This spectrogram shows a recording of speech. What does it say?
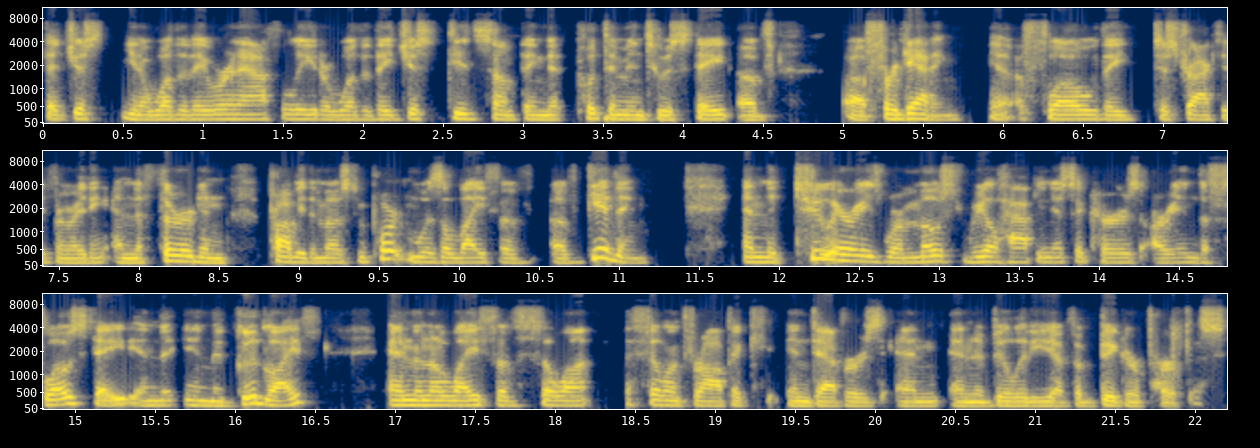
that just you know whether they were an athlete or whether they just did something that put them into a state of uh, forgetting you know, a flow they distracted from everything and the third and probably the most important was a life of of giving and the two areas where most real happiness occurs are in the flow state in the in the good life and in a life of philo- philanthropic endeavors and an ability of a bigger purpose.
